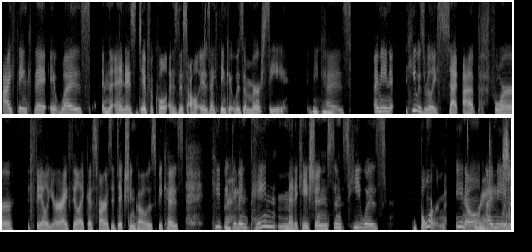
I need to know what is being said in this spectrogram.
I think that it was, in the end, as difficult as this all is, I think it was a mercy mm-hmm. because, mm-hmm. I mean, he was really set up for failure, I feel like, as far as addiction goes, because he'd be right. given pain medication since he was born you know right. i mean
